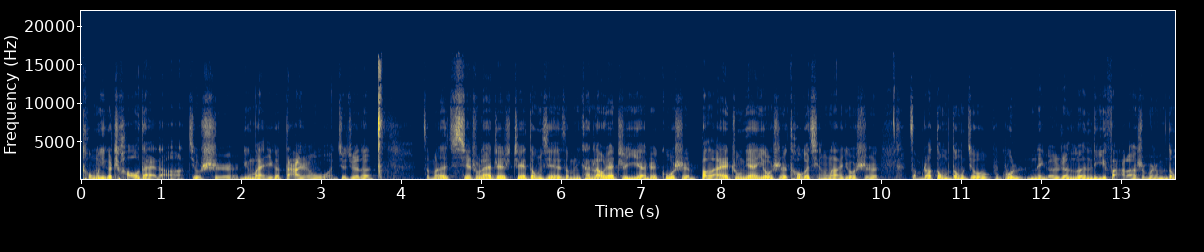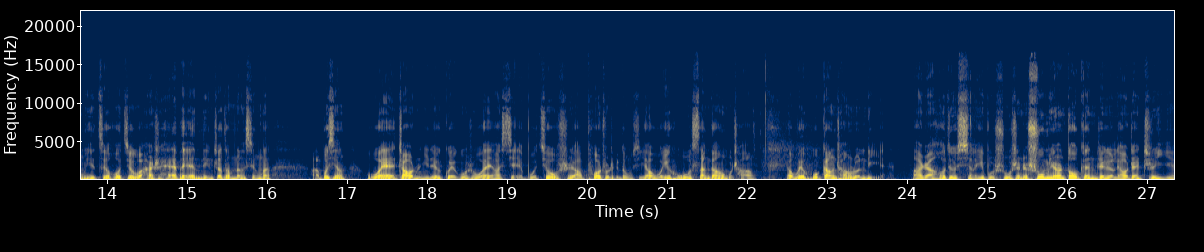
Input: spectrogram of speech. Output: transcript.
同一个朝代的啊，就是另外一个大人物，就觉得怎么写出来这这东西？怎么你看《聊斋志异》啊，这故事本来中间又是偷个情了，又是怎么着，动不动就不顾那个人伦礼法了，什么什么东西，最后结果还是 happy ending，这怎么能行呢？啊，不行，我也照着你这个鬼故事，我也要写一部，就是要破除这个东西，要维护三纲五常，要维护纲常伦理。啊，然后就写了一部书，甚至书名都跟这个《聊斋志异》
